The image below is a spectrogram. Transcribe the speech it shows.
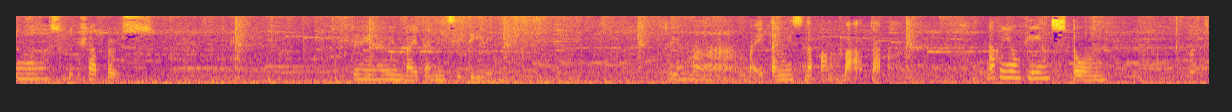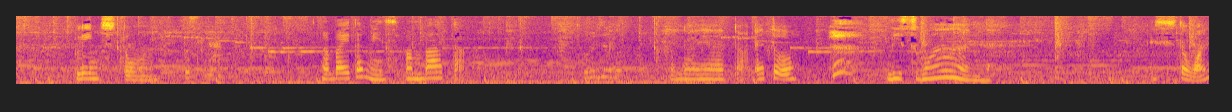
Sa shoppers. Ito yung vitamin C deal. Ito yung mga vitamins na pambata. Naki yung plain stone. Plain stone. Na vitamins, pambata. Wala yata. Ito oh. This one. Is this the one?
